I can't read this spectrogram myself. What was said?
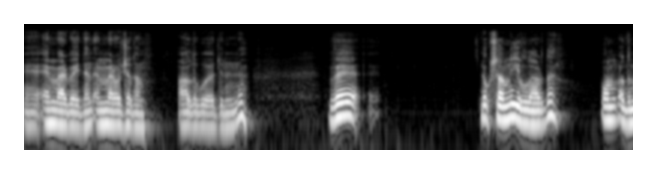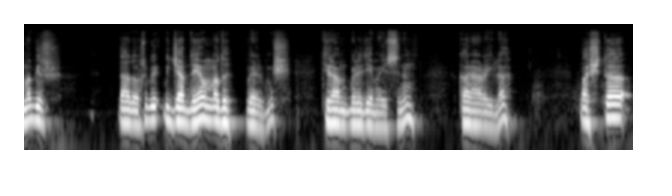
e, Enver Bey'den, Enver Hoca'dan aldı bu ödülünü. Ve 90'lı yıllarda onun adına bir daha doğrusu bir, bir caddeye onun adı verilmiş. Tiran Belediye Meclisi'nin kararıyla. Başta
